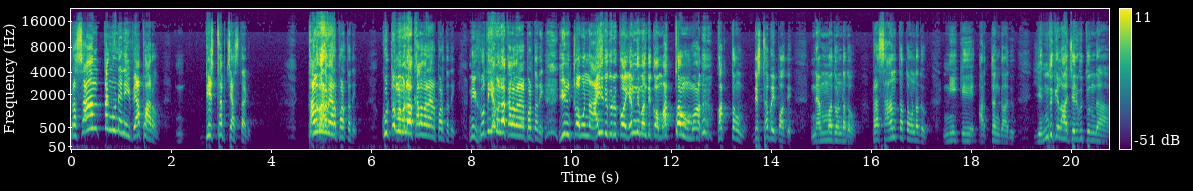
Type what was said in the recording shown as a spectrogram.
ప్రశాంతంగా ఉండే నీ వ్యాపారం. డిస్టర్బ్ చేస్తాడు. కలవరం ఏర్పడుతుంది. కుటుంబంలో కలవర ఏర్పడుతుంది. నీ హృదయంలో కలవర ఏర్పడుతుంది. ఇంట్లో ఉన్న ఐదుగురికో ఎనిమిది మందికో మొత్తం మొత్తం డిస్టర్బ్ అయిపోద్ది. నెమ్మది ఉండదు. ప్రశాంతత ఉండదు. నీకే అర్థం కాదు. ఎందుకు ఇలా జరుగుతుందా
